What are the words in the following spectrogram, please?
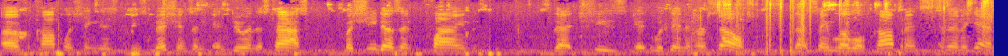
of accomplishing these, these missions and, and doing this task, but she doesn't find that she's within herself that same level of confidence. And then again,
